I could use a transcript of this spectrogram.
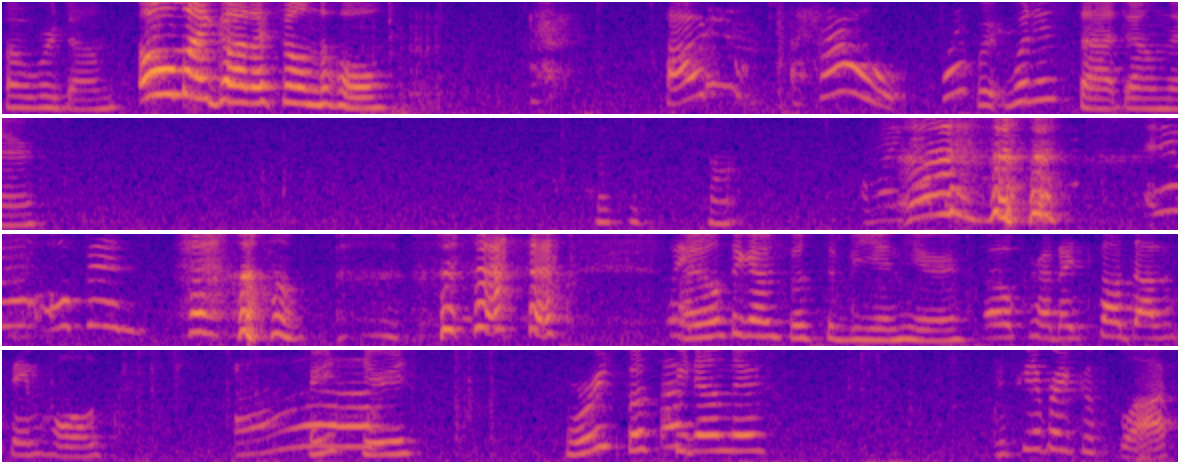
Oh, we're dumb. Oh my god, I fell in the hole. How do you? How? What? Wait, what is that down there? That's a sign. Oh my God! and it won't open. Help! I don't think I'm supposed to be in here. Oh crap! I just fell down the same hole. Ah, Are you ah. serious? Were we supposed to be ah. down there? I'm just gonna break this block.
